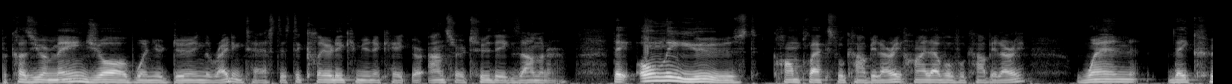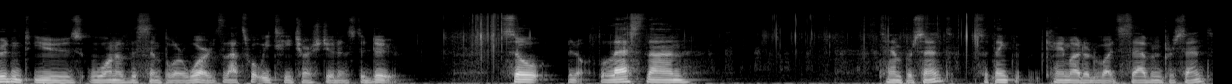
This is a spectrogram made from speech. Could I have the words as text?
Because your main job when you're doing the writing test is to clearly communicate your answer to the examiner. They only used complex vocabulary, high-level vocabulary, when they couldn't use one of the simpler words. That's what we teach our students to do. So, you know, less than 10%, so think came out at about 7%,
